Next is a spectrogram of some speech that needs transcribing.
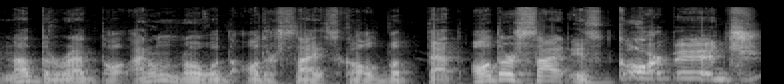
not the red dot. I don't know what the other side is called, but that other side is garbage.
